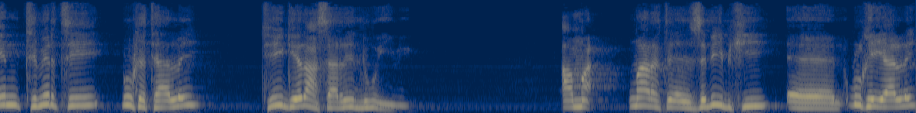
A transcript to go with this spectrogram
in timirtii dhulka taallay tii geedaha saarneed lagu iibiyo. Ama maaragtay zabiibkii dhulka yaallay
